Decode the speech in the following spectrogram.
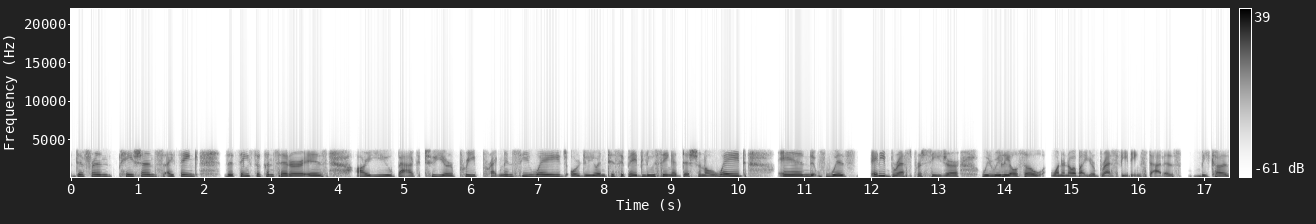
different patients. I think the things to consider is are you back to your pre pregnancy weight or do you anticipate losing additional weight? And with any breast procedure, we really also want to know about your breastfeeding status because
